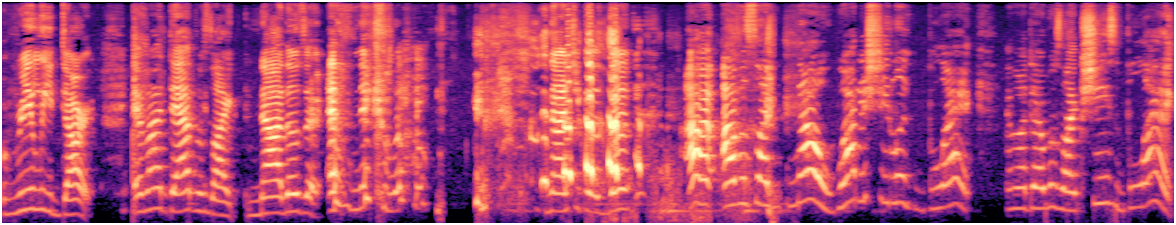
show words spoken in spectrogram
really dark. And my dad was like, nah, those are ethnic legs. nah, she goes, I, I was like, no, why does she look black? And my dad was like, she's black.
